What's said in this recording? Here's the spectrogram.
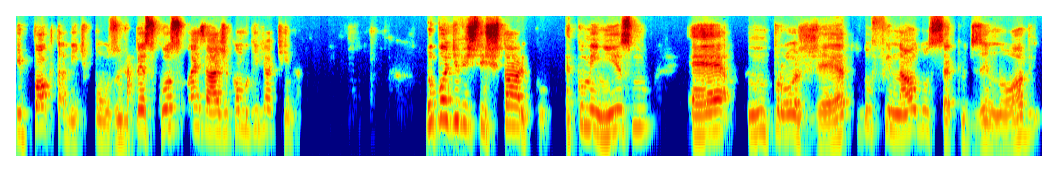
hipocritamente pousam de pescoço, mas agem como guilhotina. Do ponto de vista histórico, ecumenismo é um projeto do final do século XIX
